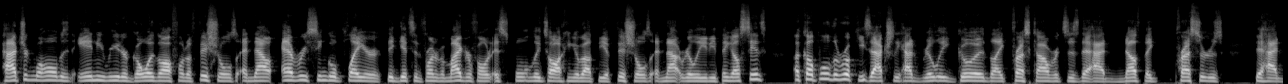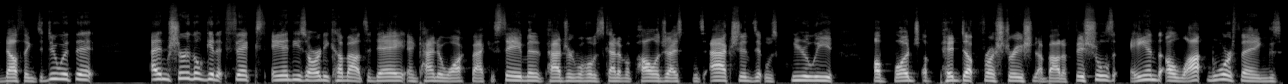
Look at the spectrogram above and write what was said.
Patrick Mahomes and Andy Reid are going off on officials, and now every single player that gets in front of a microphone is only talking about the officials and not really anything else. Since a couple of the rookies actually had really good like press conferences that had nothing pressers that had nothing to do with it. I'm sure they'll get it fixed. Andy's already come out today and kind of walked back his statement. Patrick Mahomes kind of apologized for his actions. It was clearly a bunch of pent up frustration about officials and a lot more things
